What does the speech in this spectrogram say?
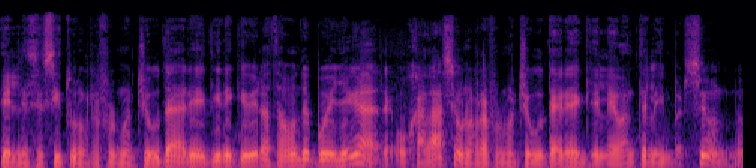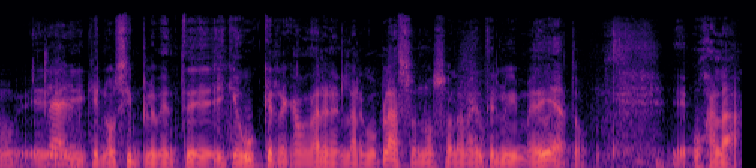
Él necesita una reforma tributaria y tiene que ver hasta dónde puede llegar. Ojalá sea una reforma tributaria que levante la inversión, ¿no? Eh, y que no simplemente, y que busque recaudar en el largo plazo, no solamente en lo inmediato. Eh, ojalá.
